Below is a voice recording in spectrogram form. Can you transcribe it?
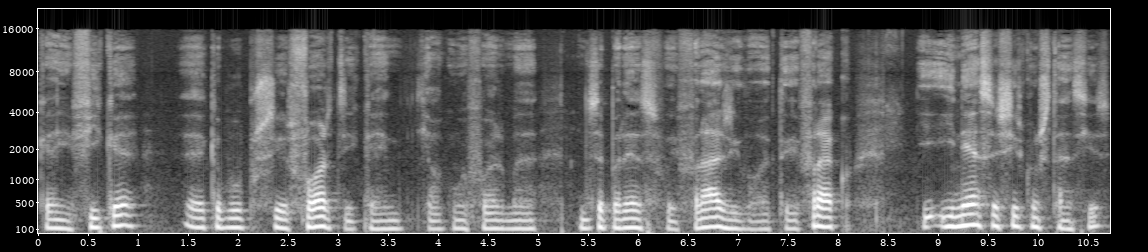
quem fica acabou por ser forte e quem de alguma forma desaparece foi frágil ou até fraco. E, e nessas circunstâncias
